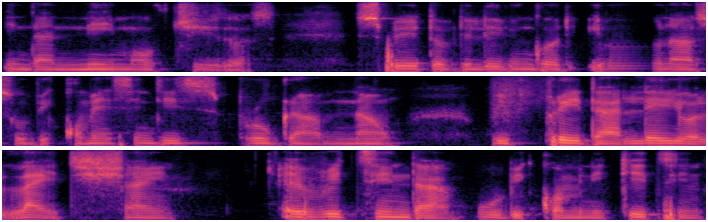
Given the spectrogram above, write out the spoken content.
in the name of Jesus. Spirit of the living God, even as we'll be commencing this program now, we pray that let your light shine everything that we'll be communicating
